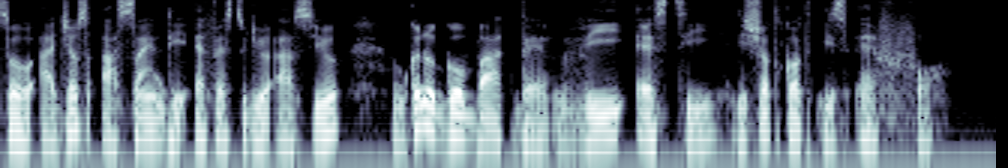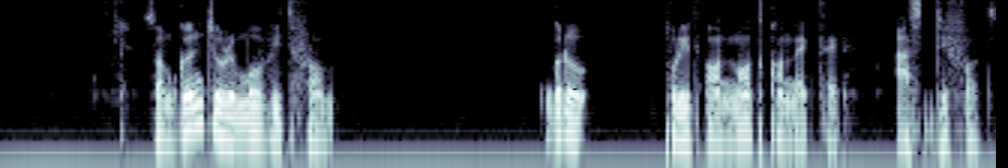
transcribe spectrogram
So I just assigned the FS Studio ASIO. I'm going to go back the VST. The shortcut is F4. So I'm going to remove it from, I'm going to put it on not connected as default.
